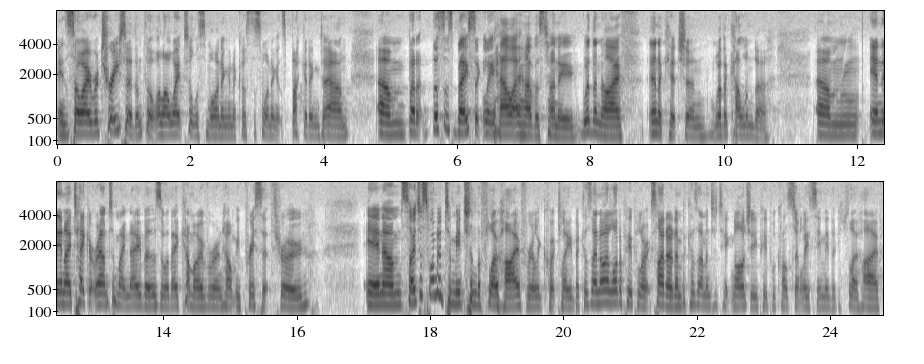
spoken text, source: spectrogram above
And so I retreated and thought, well, I'll wait till this morning, and of course, this morning it's bucketing down. Um, but this is basically how I harvest honey with a knife, in a kitchen, with a colander. Um, and then I take it round to my neighbours, or they come over and help me press it through. And um, so I just wanted to mention the Flow Hive really quickly because I know a lot of people are excited, and because I'm into technology, people constantly send me the Flow Hive.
